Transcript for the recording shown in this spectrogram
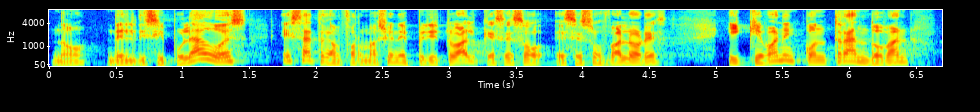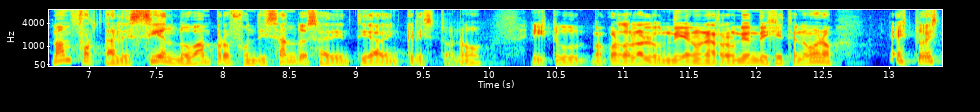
¿no? del discipulado es esa transformación espiritual que es, eso, es esos valores y que van encontrando, van, van fortaleciendo, van profundizando esa identidad en Cristo. ¿no? Y tú, me acuerdo, hablarlo un día en una reunión, dijiste, no, bueno, esto es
